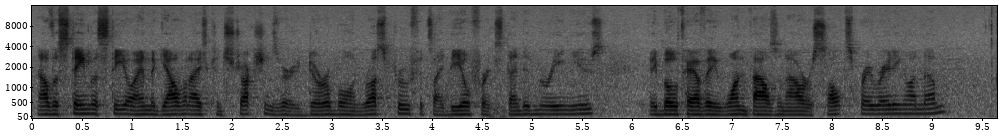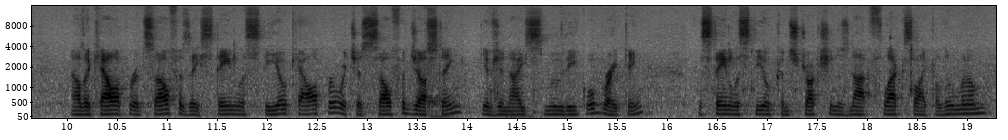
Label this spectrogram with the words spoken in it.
Now the stainless steel and the galvanized construction is very durable and rust proof. It's ideal for extended marine use. They both have a 1,000 hour salt spray rating on them. Now the caliper itself is a stainless steel caliper which is self-adjusting, gives you nice smooth equal braking. The stainless steel construction is not flex like aluminum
